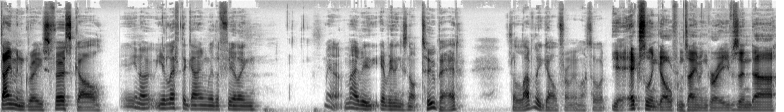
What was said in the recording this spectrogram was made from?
Damon Greaves' first goal. You know, you left the game with a feeling know, maybe everything's not too bad. It's a lovely goal from him, I thought. Yeah, excellent goal from Damon Greaves, and uh,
